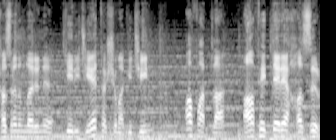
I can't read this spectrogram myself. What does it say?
kazanımlarını geleceğe taşımak için AFAD'la afetlere hazır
